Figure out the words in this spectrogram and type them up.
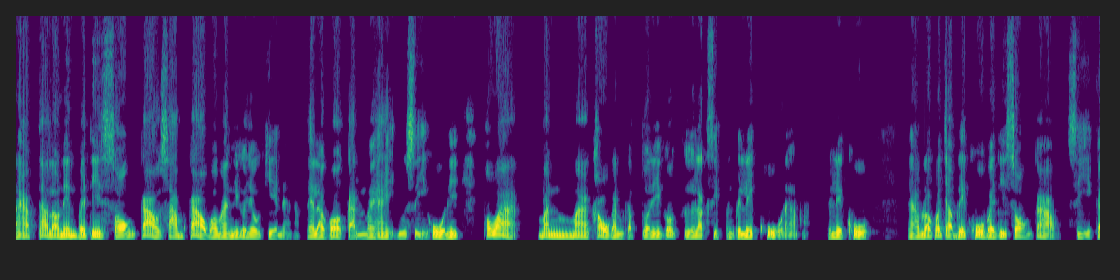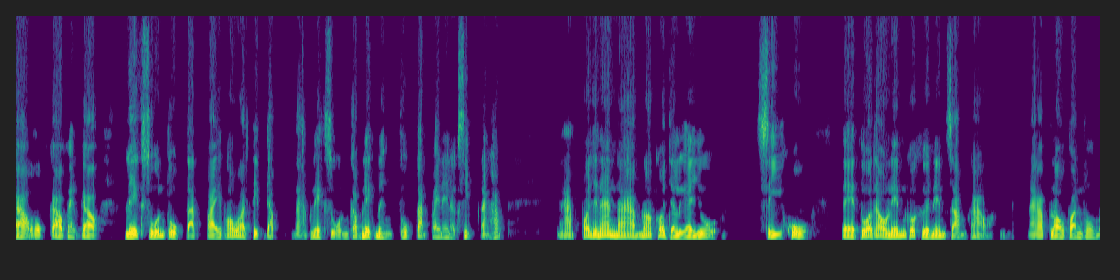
นะครับ ถ้าเราเน้นไปที่สองเก้าสามเก้าประมาณนี้ก็จะโอเคนะครับ แต่เราก็กันไว้ให้อยู่สี่คู่นี้ เพราะว่ามันมาเข้ากันกับตัวนี้ก็คือหลักสิบมันเป็นเลขคู่นะครับ เป็นเลขคู่นะครับ เราก็จับเลขคู่ไปที่สองเก้าสี่เก้าหกเก้าแปดเก้าเลขศูนย์ถูกตัดไปเพราะว่าติดดับนะครับ เลขศูนย์กับเลขหนึ่งถูกตัดไปในหลักสิบนะครับนะครับ เพราะฉะนั้นนะครับเนาะก็จะเหลืออยู่สี่คู่ แต่ตัวเท่าเน้นก็คือเน้นสามเก้านะครับ เราฟันธงไป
